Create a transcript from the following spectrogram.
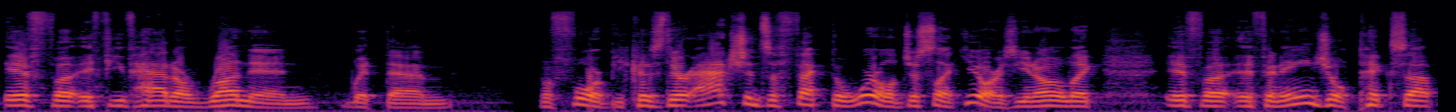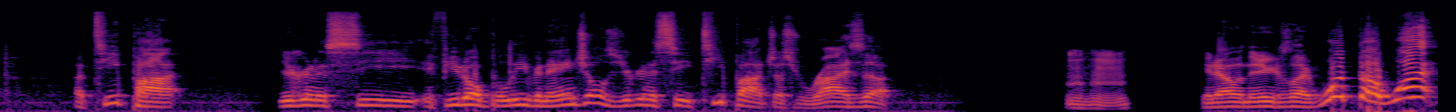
if uh, if you've had a run-in with them before, because their actions affect the world just like yours. You know, like if uh, if an angel picks up a teapot, you're gonna see. If you don't believe in angels, you're gonna see teapot just rise up. Mm-hmm. You know, and then you're like, "What the what?"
